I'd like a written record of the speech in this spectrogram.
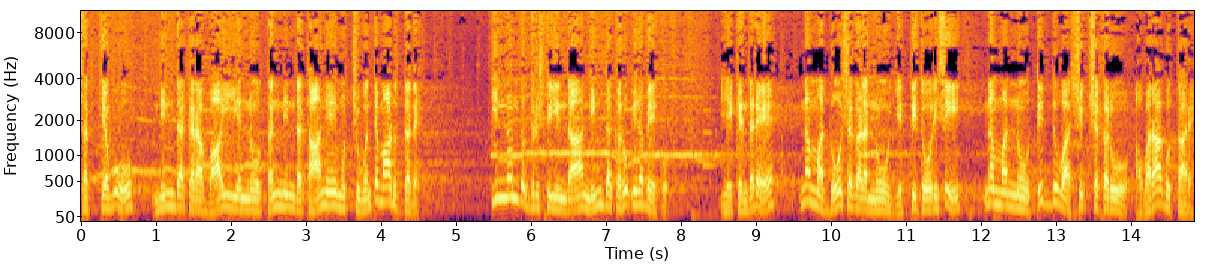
ಸತ್ಯವು ನಿಂದಕರ ಬಾಯಿಯನ್ನು ತನ್ನಿಂದ ತಾನೇ ಮುಚ್ಚುವಂತೆ ಮಾಡುತ್ತದೆ. ಇನ್ನೊಂದು ದೃಷ್ಟಿಯಿಂದ ನಿಂದಕರು ಇರಬೇಕು. ಏಕೆಂದರೆ ನಮ್ಮ ದೋಷಗಳನ್ನು ಎತ್ತಿ ತೋರಿಸಿ ನಮ್ಮನ್ನು ತಿದ್ದುವ ಶಿಕ್ಷಕರು ಅವರಾಗುತ್ತಾರೆ.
